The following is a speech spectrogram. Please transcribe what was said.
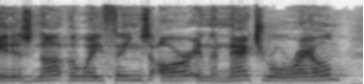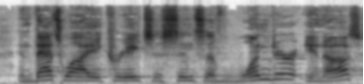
it is not the way things are in the natural realm. And that's why it creates a sense of wonder in us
